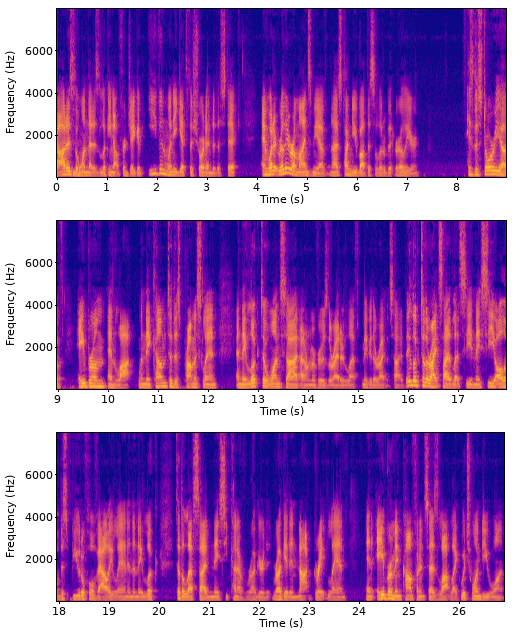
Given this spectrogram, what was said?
God is the Mm. one that is looking out for Jacob even when he gets the short end of the stick. And what it really reminds me of, and I was talking to you about this a little bit earlier, is the story of Abram and Lot when they come to this promised land and they look to one side. I don't remember if it was the right or the left, maybe the right side. They look to the right side, let's see, and they see all of this beautiful valley land. And then they look to the left side and they see kind of rugged, rugged and not great land. And Abram in confidence says, Lot, like, which one do you want?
